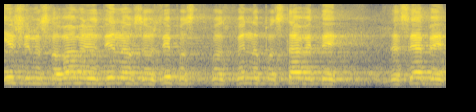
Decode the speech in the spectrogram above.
іншими словами, людина завжди повинна поставити для себе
